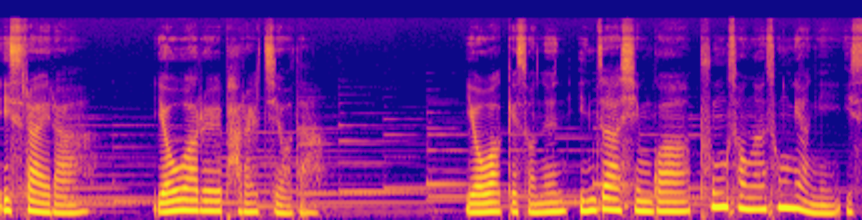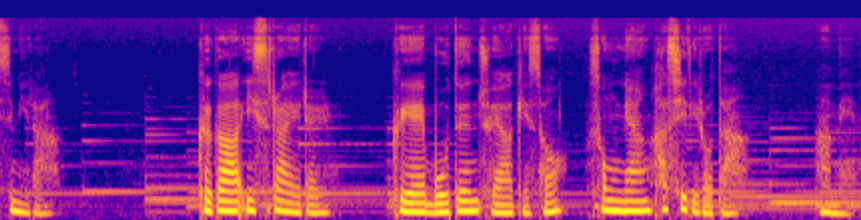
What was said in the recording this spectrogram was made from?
이스라엘아 여호와를 바랄지어다. 여호와께서는 인자하심과 풍성한 속량이 있음이라. 그가 이스라엘을 그의 모든 죄악에서 속량하시리로다. 아멘.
